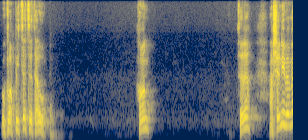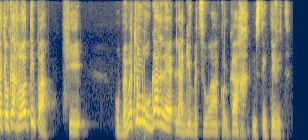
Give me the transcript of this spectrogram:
הוא כבר פיצץ את ההוא. נכון? בסדר? השני באמת לוקח לו עוד טיפה, כי הוא באמת לא מורגל להגיב בצורה כל כך אינסטינקטיבית.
